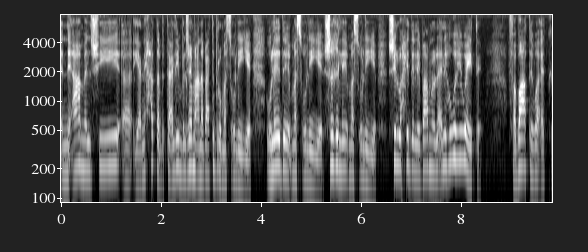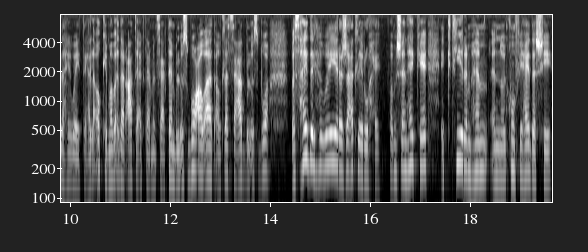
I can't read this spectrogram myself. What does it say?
إني أعمل شيء آه، يعني حتى بالتعليم بالجامعة أنا بعتبره مسؤولية اولادي مسؤولية شغلي مسؤولية الشيء الوحيد اللي بعمله لإلي هو هوايتي فبعطي وقت لهوايتي. هلأ أوكي ما بقدر أعطي أكثر من ساعتين بالأسبوع أوقات أو ثلاث ساعات بالأسبوع بس هيدي الهواية رجعت لي روحي فمشان هيك كتير مهم إنه يكون في هيدا الشيء.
